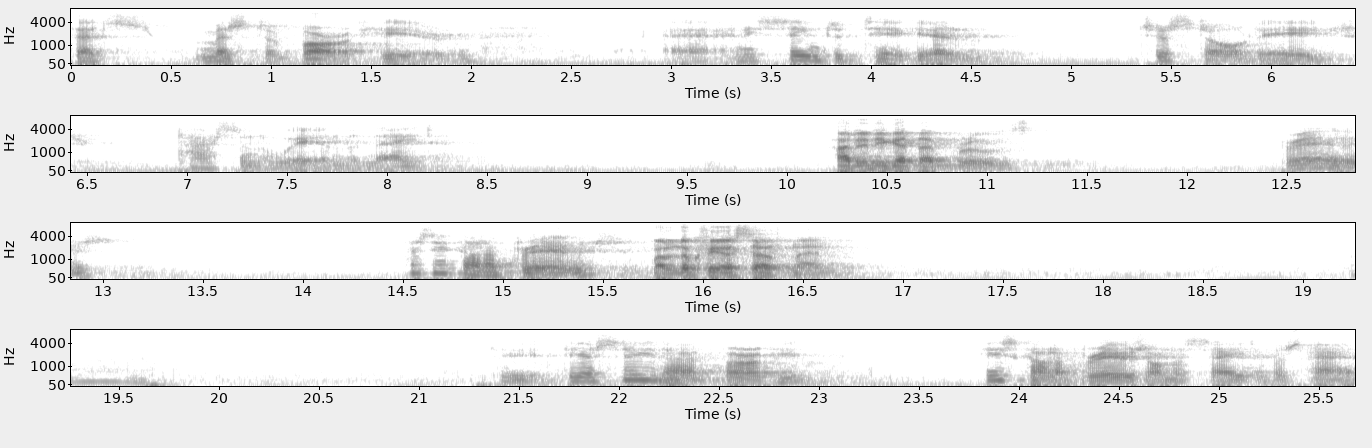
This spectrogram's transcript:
that's Mr. Burke here. And he seemed to take ill. Just old age, passing away in the night. How did he get that bruise? Bruise? Has he got a bruise? Well, look for yourself, man. Do you, do you see that, Burke? He, he's got a bruise on the side of his head.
